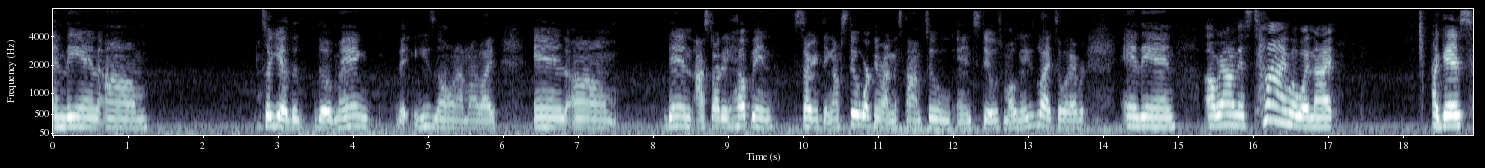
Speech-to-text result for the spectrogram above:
and then um. So yeah, the the man that he's gone out of my life, and um, then I started helping certain thing. I'm still working around this time too, and still smoking these blacks or whatever. And then around this time or whatnot, I guess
